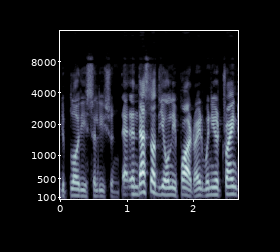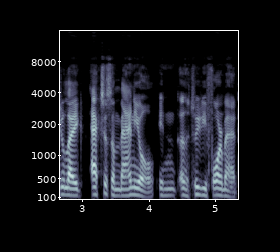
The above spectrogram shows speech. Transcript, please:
deploy these solutions. And that's not the only part, right? When you're trying to like access a manual in a 3D format,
